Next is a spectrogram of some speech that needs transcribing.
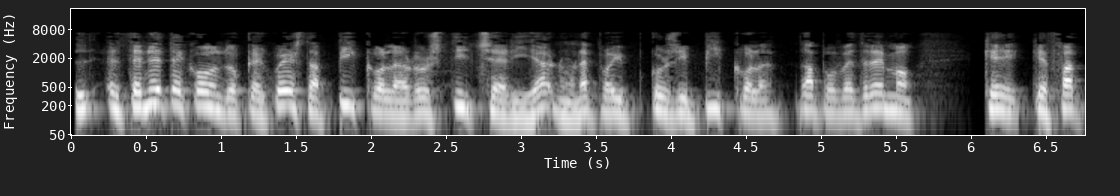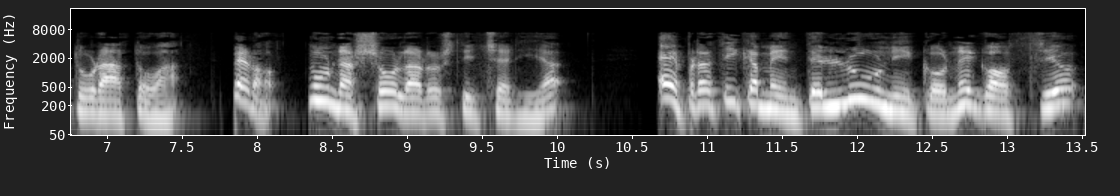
tenete conto che questa piccola rosticceria non è poi così piccola, dopo vedremo che, che fatturato ha, però una sola rosticceria è praticamente l'unico negozio,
